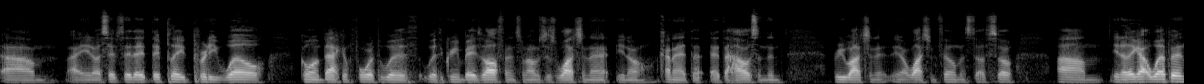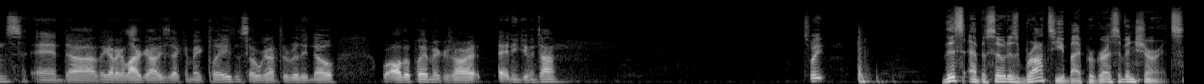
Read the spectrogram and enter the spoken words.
um, I, you know, I say they, they played pretty well going back and forth with, with Green Bay's offense when I was just watching that, you know, kind of at the at the house and then rewatching it, you know, watching film and stuff. So, um, you know, they got weapons and uh, they got a lot of guys that can make plays, and so we're gonna have to really know where all the playmakers are at, at any given time. Sweet. This episode is brought to you by Progressive Insurance.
